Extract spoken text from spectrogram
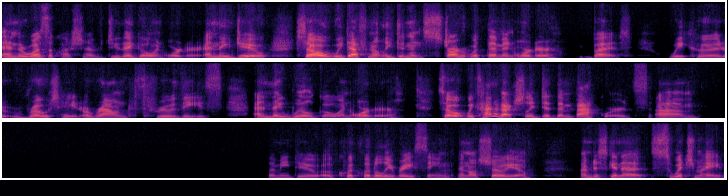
and there was a question of do they go in order? And they do. So we definitely didn't start with them in order, but we could rotate around through these and they will go in order. So we kind of actually did them backwards. Um, let me do a quick little erasing and I'll show you. I'm just gonna switch my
